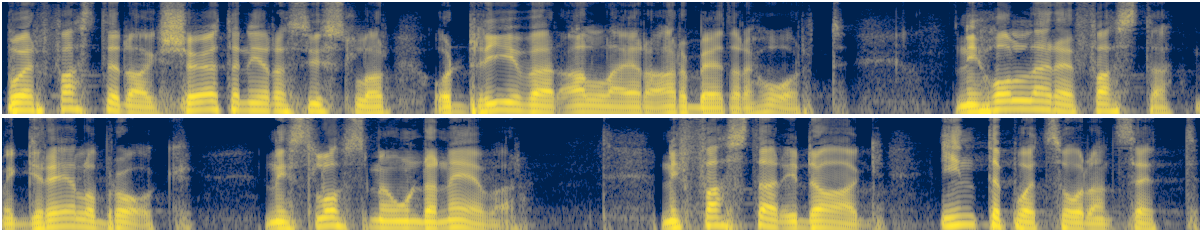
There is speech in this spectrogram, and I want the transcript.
på er fastedag sköter ni era sysslor och driver alla era arbetare hårt. Ni håller er fasta med gräl och bråk. Ni slåss med onda nävar. Ni fastar idag, inte på ett sådant sätt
